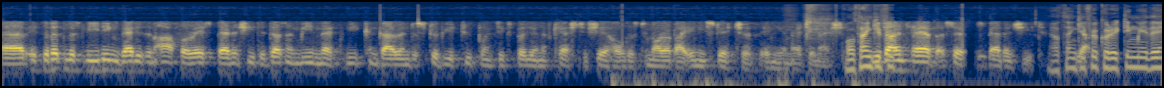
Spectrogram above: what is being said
uh, it's a bit misleading. That is an IFRS balance sheet. It doesn't mean that we can go and distribute 2.6 billion of cash to shareholders tomorrow by any stretch of any imagination. Well, thank we you. We don't have a surplus balance sheet. Thank you for correcting me there.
